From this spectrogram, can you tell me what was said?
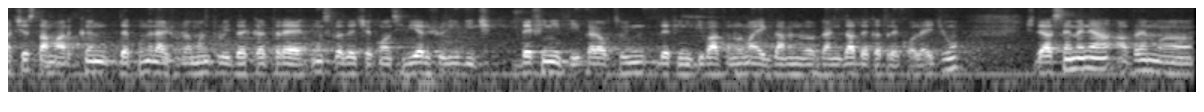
acesta marcând depunerea jurământului de către 11 consilieri juridici definitiv, care au obținut definitivat în urma examenului organizat de către colegiu, și de asemenea avem uh,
